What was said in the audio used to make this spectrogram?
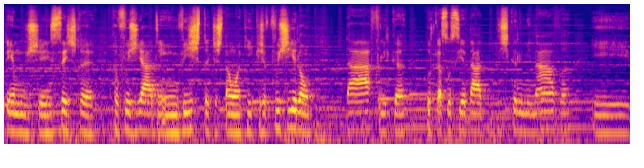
temos seis refugiados em vista que estão aqui que fugiram da África porque a sociedade discriminava e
